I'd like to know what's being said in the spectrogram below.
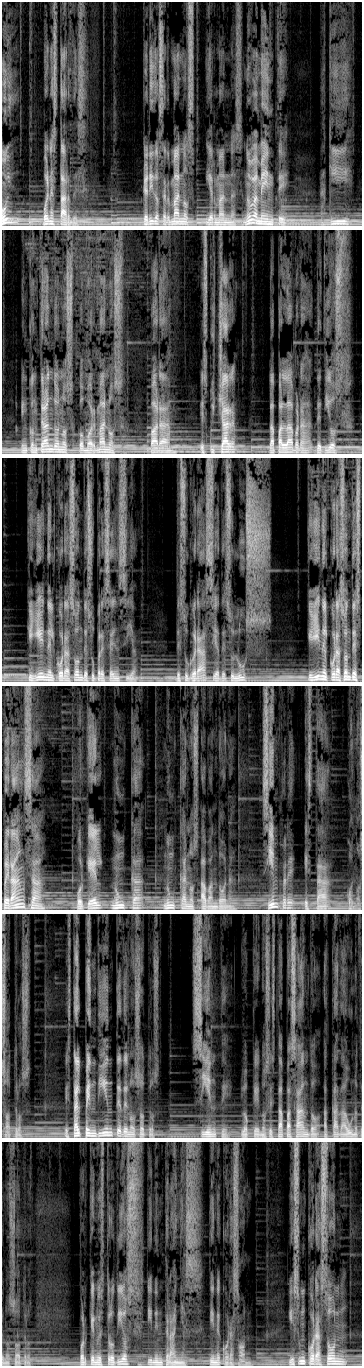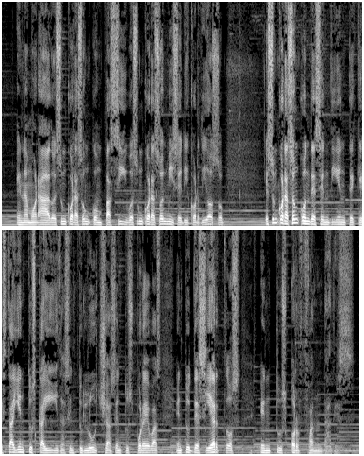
Muy buenas tardes, queridos hermanos y hermanas. Nuevamente aquí encontrándonos como hermanos para escuchar la palabra de Dios que llene el corazón de su presencia, de su gracia, de su luz, que llene el corazón de esperanza, porque Él nunca, nunca nos abandona, siempre está con nosotros, está al pendiente de nosotros, siente lo que nos está pasando a cada uno de nosotros, porque nuestro Dios tiene entrañas, tiene corazón, y es un corazón enamorado, es un corazón compasivo, es un corazón misericordioso, es un corazón condescendiente que está ahí en tus caídas, en tus luchas, en tus pruebas, en tus desiertos, en tus orfandades.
